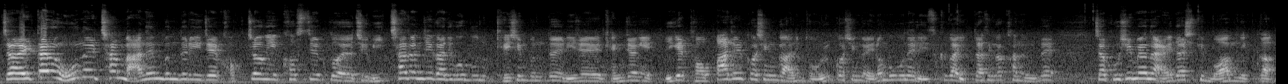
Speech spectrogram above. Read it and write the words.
자 일단은 오늘 참 많은 분들이 이제 걱정이 컸을 거예요. 지금 2차 전지 가지고 분, 계신 분들 이제 굉장히 이게 더 빠질 것인가 아니면 더 올 것인가 이런 부분에 리스크가 있다 생각하는데 자 보시면 알다시피 뭐합니까?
